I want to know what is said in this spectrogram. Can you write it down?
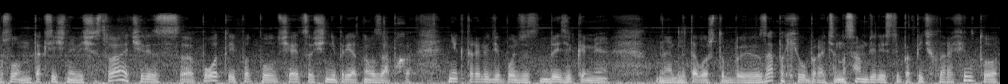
условно, токсичные вещества через э, пот, и пот получается очень неприятного запаха. Некоторые люди пользуются дезиками э, для того, чтобы запахи убрать, а на самом деле, если попить хлорофилл, то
